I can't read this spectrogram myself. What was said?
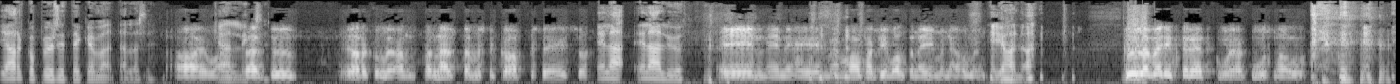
Jarkko pyysi tekemään tällaisen. Aivan. Källiksi. Täytyy Jarkolle antaa näyttää, mistä kaappi seisoo. Elä, elä lyö. En, en, en, en, en mä oon väkivaltainen ihminen ollenkaan. Ihanaa. Kyllä veditte retkuun ihan 6-0.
